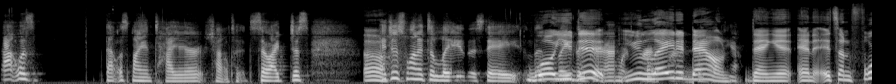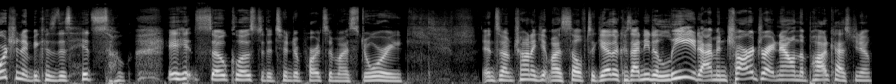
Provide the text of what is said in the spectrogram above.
that was that was my entire childhood so i just Ugh. I just wanted to lay the state. Well, you did. You laid it down. Yeah. Dang it! And it's unfortunate because this hits so it hits so close to the tender parts of my story. And so I'm trying to get myself together because I need a lead. I'm in charge right now on the podcast, you know.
